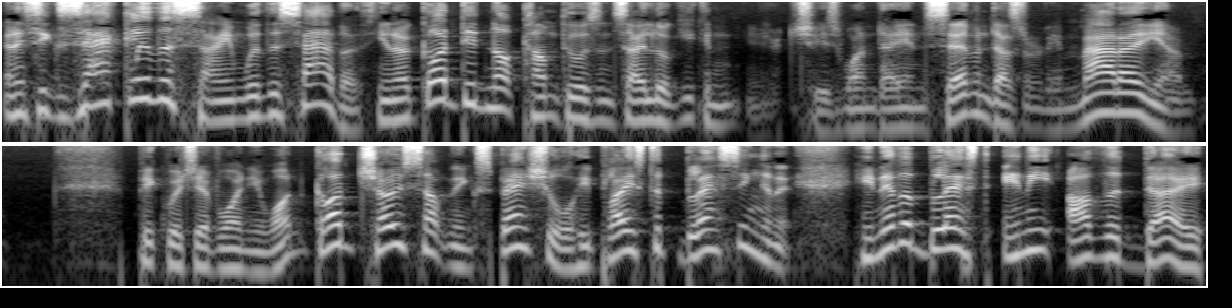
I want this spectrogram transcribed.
And it's exactly the same with the Sabbath. You know, God did not come to us and say, look, you can choose one day in seven, doesn't really matter, you know, pick whichever one you want. God chose something special. He placed a blessing in it. He never blessed any other day.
